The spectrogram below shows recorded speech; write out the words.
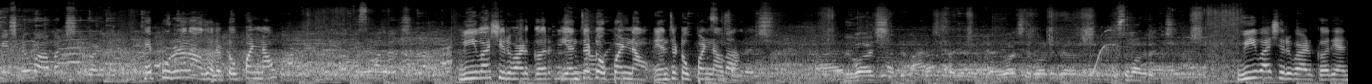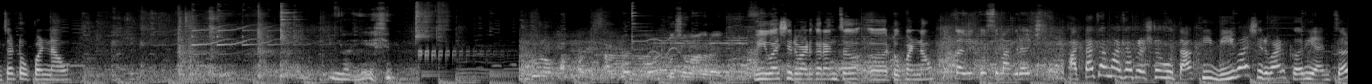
विष्णू वामन शिरवाडकर. हे पूर्ण नाव झालं. टोपण नाव? वी वा शिरवाडकर यांचं टोपण नाव यांचं टोपण नाव सांग. विवा विवा शिरवाडकर कुसुमाग्रज. वी वा शिरवाडकर यांचं टोपण नाव? नाही. कुसुमाग्रज वी वा शिरवाडकरांचं टोपण नाव? कवी कुसुमाग्रज. आताचा माझा प्रश्न होता की वी वा शिरवाडकर यांचं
